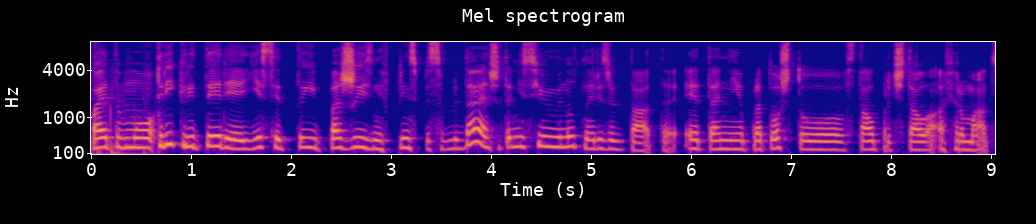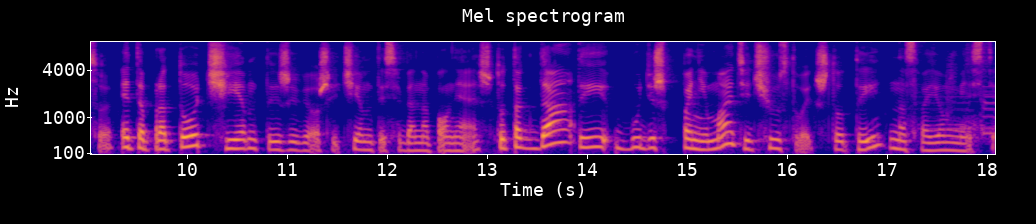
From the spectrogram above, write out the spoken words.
Поэтому три критерия, если ты по жизни, в принципе, соблюдаешь, это не сиюминутные результаты. Это не про то, что встал, прочитал аффирмацию. Это про то, чем ты живешь и чем ты себя наполняешь. То тогда ты будешь понимать и чувствовать, что ты на своем месте.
